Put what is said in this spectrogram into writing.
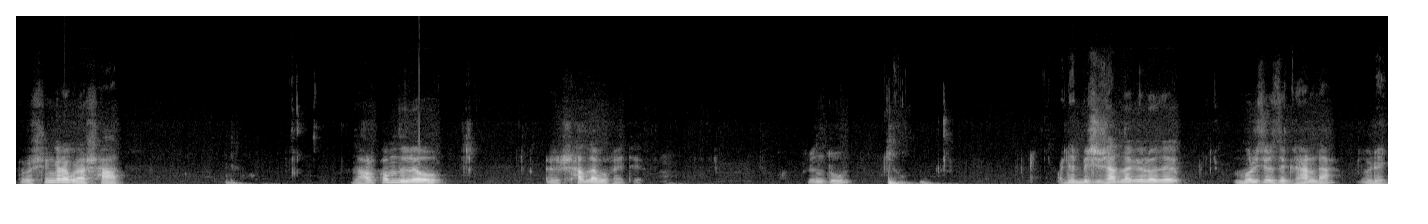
তবে সিঙ্গারাগুলা স্বাদ। ঝাল কম দিলেও স্বাদ লাগবে খাইতে। কিন্তু এটা বেশি স্বাদ লাগে হলো যে মরিচের যে ঘ্রাণটা, ওইটাই।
